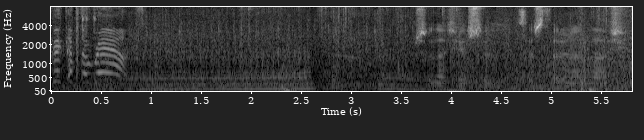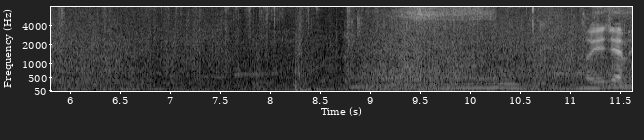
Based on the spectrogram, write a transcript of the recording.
Pick up the rounds. Przyda się jeszcze C4 na daś. Jedziemy.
